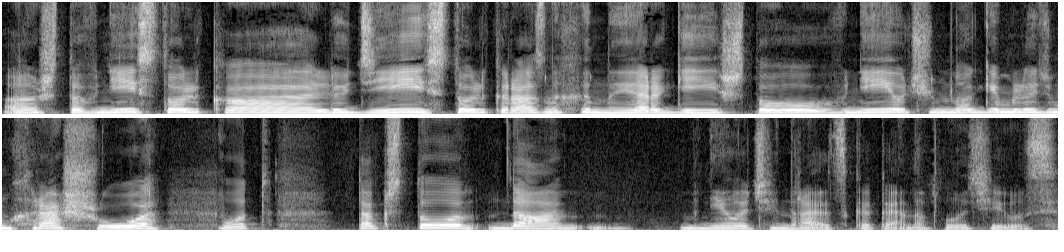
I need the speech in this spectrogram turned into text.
э, что в ней столько людей, столько разных энергий, что в ней очень многим людям хорошо. Вот, так что, да, мне очень нравится, какая она получилась.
